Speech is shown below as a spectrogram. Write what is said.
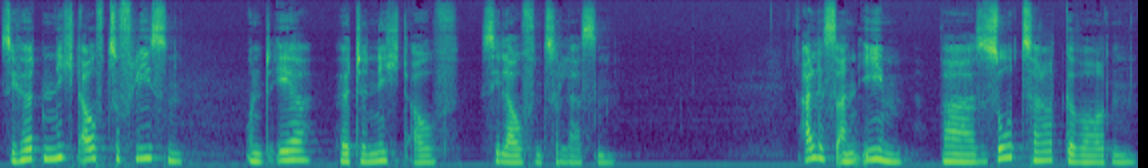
Sie hörten nicht auf zu fließen, und er hörte nicht auf, sie laufen zu lassen. Alles an ihm war so zart geworden,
